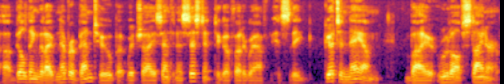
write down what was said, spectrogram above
a, building that I've never been to, but which I sent an assistant to go photograph. It's the Goetheanum by Rudolf Steiner.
